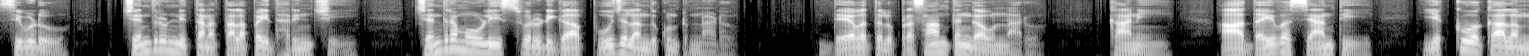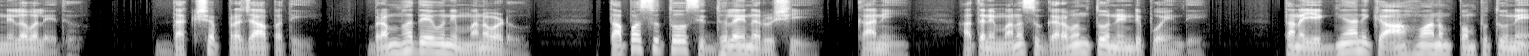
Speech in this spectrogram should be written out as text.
శివుడు చంద్రుణ్ణి తన తలపై ధరించి చంద్రమౌళీశ్వరుడిగా పూజలందుకుంటున్నాడు. దేవతలు ప్రశాంతంగా ఉన్నారు. కాని ఆ దైవశాంతి ఎక్కువ కాలం నిలవలేదు. దక్ష ప్రజాపతి బ్రహ్మదేవుని మనవడు తపస్సుతో సిద్ధులైన ఋషి కాని అతని మనసు గర్వంతో నిండిపోయింది. తన యజ్ఞానికి ఆహ్వానం పంపుతూనే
